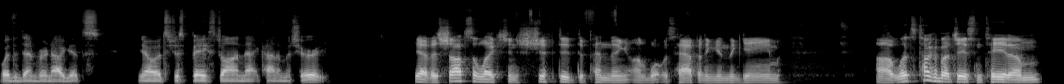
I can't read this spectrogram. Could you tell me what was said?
or the Denver Nuggets. You know, it's just based on that kind of maturity. Yeah, the shot selection shifted depending on what was happening in the game. Uh, let's talk about Jayson Tatum.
